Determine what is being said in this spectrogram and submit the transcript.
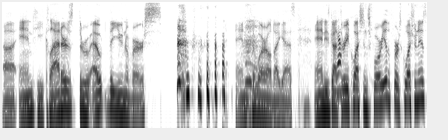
uh, and he clatters throughout the universe and the world, I guess. And he's got Yeah. three questions for you. The first question is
